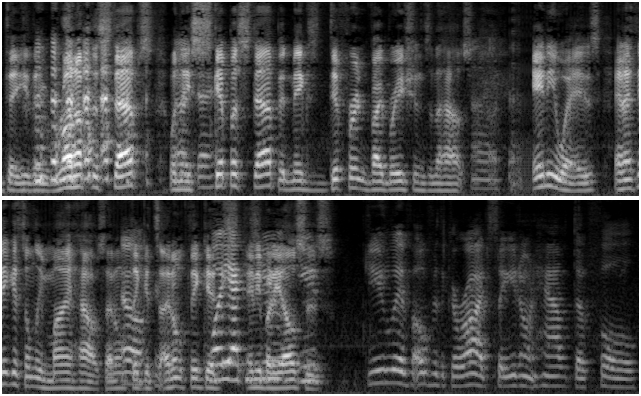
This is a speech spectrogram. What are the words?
they they run up the steps, when they skip a step, it makes different vibrations in the house. Oh, okay. Anyways, and I think it's only my house. I don't Oh, think it's. I don't think it's Well, yeah, anybody you- else's. You live over the garage, so you don't have the full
